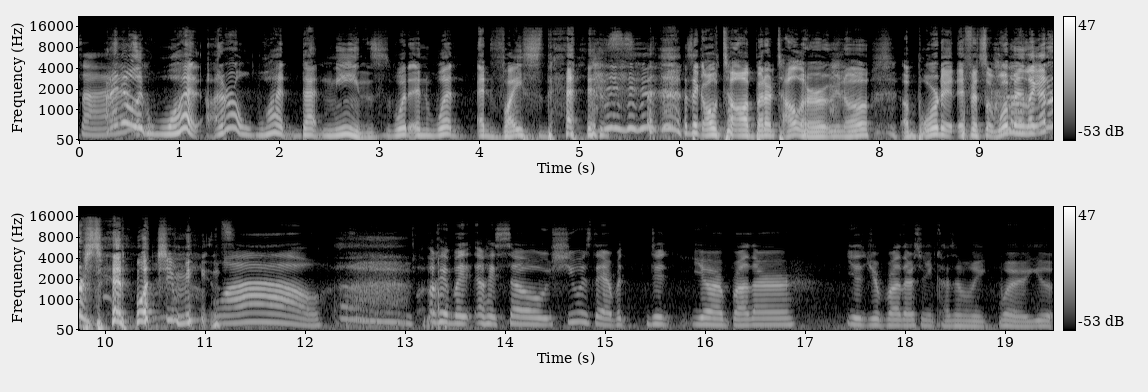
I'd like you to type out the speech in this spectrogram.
son. I know, like what? I don't know what that means. What and what advice that is. was like, oh, tell, I better tell her, you know, abort it if it's a woman. Like, I don't understand what she means. Wow. Okay, but okay, so she was there, but did your brother, your, your brothers and your cousin were, were you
